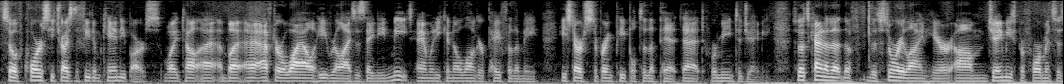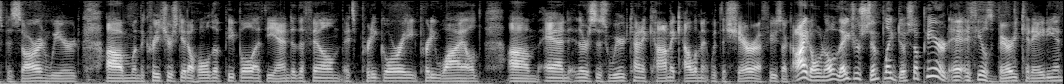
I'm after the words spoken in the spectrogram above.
So of course he tries to feed them candy bars. Uh, but after a while he realizes they need meat, and when he can no longer pay for the meat, he starts to bring people to the pit that were mean to Jamie. So that's kind of the the, the storyline here. Um, Jamie's performance is bizarre and weird. Um, when the creatures get a hold of people at the end of the film, it's pretty gory, pretty wild, um, and there's this weird kind of comic element with the sheriff who's like, I don't know, they just simply disappeared. It, it feels very Canadian,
